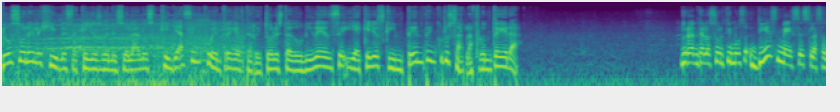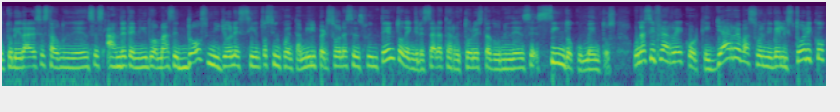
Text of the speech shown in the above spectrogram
no son elegibles aquellos venezolanos que ya se encuentran en el territorio estadounidense y aquellos que intenten cruzar la frontera. Durante los últimos 10 meses, las autoridades estadounidenses han detenido a más de 2.150.000 personas en su intento de ingresar a territorio estadounidense sin documentos, una cifra récord que ya rebasó el nivel histórico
